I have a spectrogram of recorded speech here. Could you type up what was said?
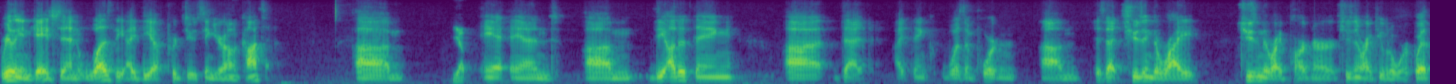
really engaged in was the idea of producing your own content. Um, yep, and, and um, the other thing uh, that I think was important um, is that choosing the right choosing the right partner, choosing the right people to work with,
